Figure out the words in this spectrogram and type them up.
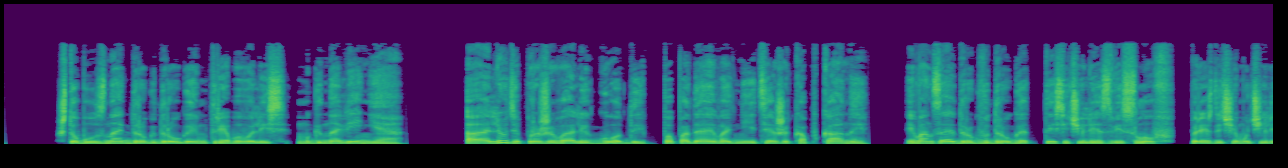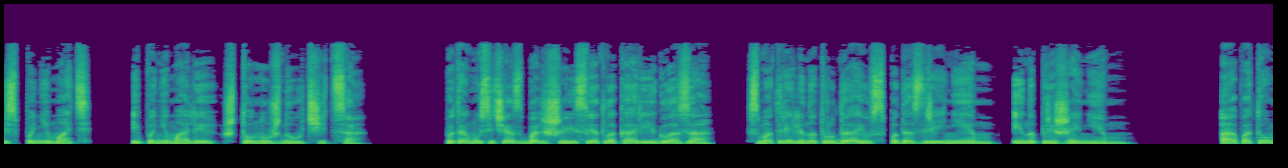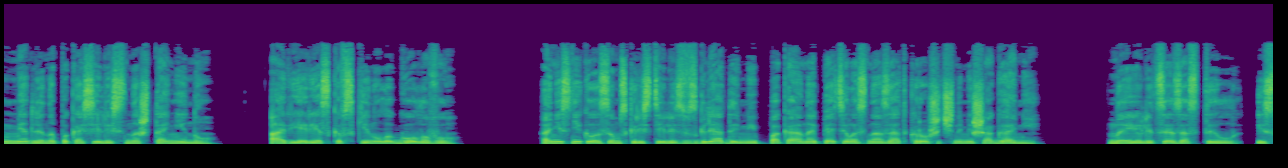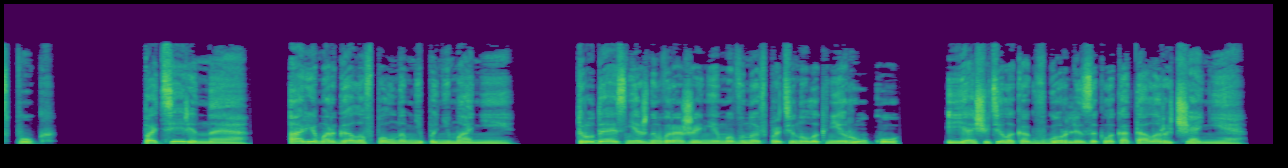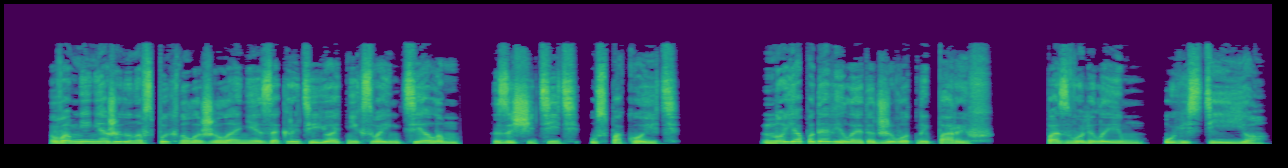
Чтобы узнать друг друга, им требовались мгновения, а люди проживали годы, попадая в одни и те же капканы и вонзая друг в друга тысячи лезвий слов, прежде чем учились понимать и понимали, что нужно учиться. Потому сейчас большие светлокарие глаза смотрели на Трудаю с подозрением и напряжением а потом медленно покосились на штанину. Ария резко вскинула голову. Они с Николасом скрестились взглядами, пока она пятилась назад крошечными шагами. На ее лице застыл испуг. Потерянная, Ария моргала в полном непонимании. Трудая с нежным выражением вновь протянула к ней руку, и я ощутила, как в горле заклокотало рычание. Во мне неожиданно вспыхнуло желание закрыть ее от них своим телом, защитить, успокоить. Но я подавила этот животный порыв, позволила им увести ее.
